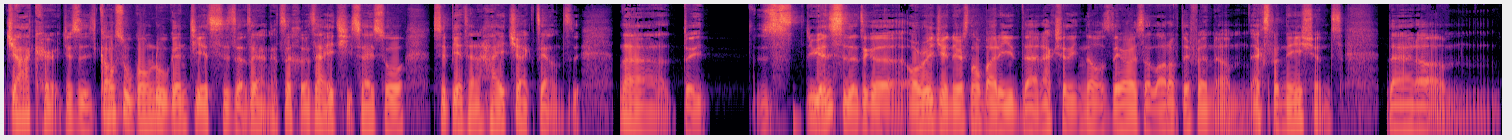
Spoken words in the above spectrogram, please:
jacker，就是高速公路跟劫持者这两个字合在一起，才说是变成 hijack 这样子。那对原始的这个 origin，there's nobody that actually knows. There is a lot of different um explanations that um.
